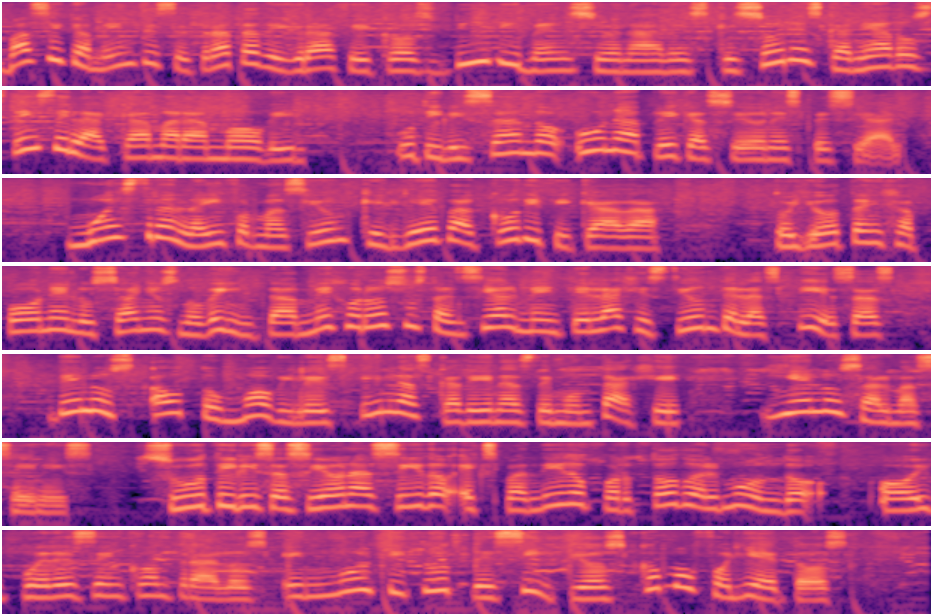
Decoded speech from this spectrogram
Básicamente se trata de gráficos bidimensionales que son escaneados desde la cámara móvil utilizando una aplicación especial. Muestran la información que lleva codificada. Toyota en Japón en los años 90 mejoró sustancialmente la gestión de las piezas de los automóviles en las cadenas de montaje y en los almacenes. Su utilización ha sido expandido por todo el mundo. Hoy puedes encontrarlos en multitud de sitios como folletos,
